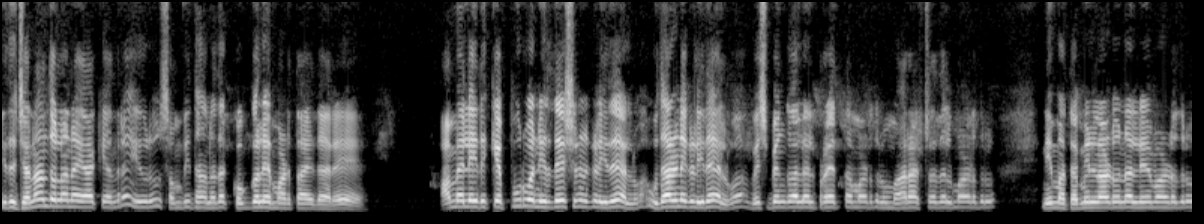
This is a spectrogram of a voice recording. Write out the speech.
ಇದು ಜನಾಂದೋಲನ ಯಾಕೆ ಅಂದರೆ ಇವರು ಸಂವಿಧಾನದ ಕೊಗ್ಗೊಲೆ ಮಾಡ್ತಾ ಇದ್ದಾರೆ ಆಮೇಲೆ ಇದಕ್ಕೆ ಪೂರ್ವ ನಿರ್ದೇಶನಗಳಿದೆ ಅಲ್ವಾ? ಉದಾಹರಣೆಗಳಿದೆ ಅಲ್ವಾ? ವೆಸ್ಟ್ ಬೆಂಗಾಲಲ್ಲಿ ಪ್ರಯತ್ನ ಮಾಡಿದ್ರು, ಮಹಾರಾಷ್ಟ್ರದಲ್ಲಿ ಮಾಡಿದ್ರು, ನಿಮ್ಮ ತಮಿಳ್ನಾಡಿನಲ್ಲಿ ಮಾಡಿದ್ರು,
